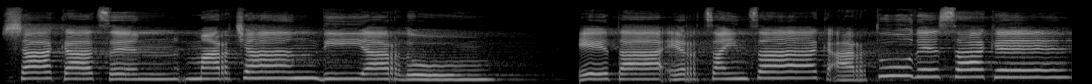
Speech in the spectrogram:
sakatzen martxan diardu. Eta ertzaintzak hartu dezake,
